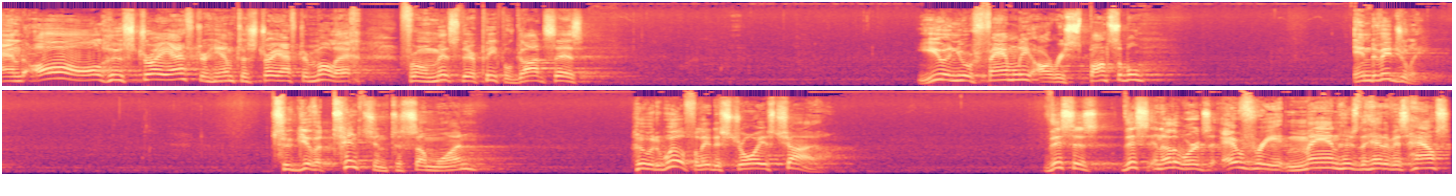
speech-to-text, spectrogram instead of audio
and all who stray after him to stray after Molech from amidst their people. God says, You and your family are responsible individually to give attention to someone who would willfully destroy his child. This is this in other words every man who's the head of his house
